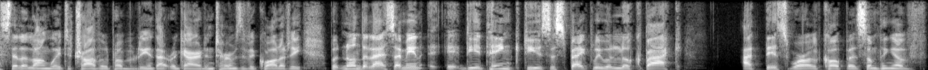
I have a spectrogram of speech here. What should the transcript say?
still a long way to travel probably in that regard in terms of equality. But nonetheless, I mean, do you think, do you suspect we will look back at this World Cup as something of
